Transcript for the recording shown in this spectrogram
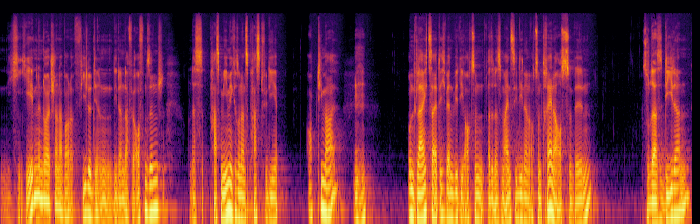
Nicht jeden in Deutschland, aber viele, die, die dann dafür offen sind. Und das passt Mimikresonanz passt für die optimal. Und gleichzeitig werden wir die auch zum, also das ist mein Ziel, die dann auch zum Trainer auszubilden, sodass die dann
